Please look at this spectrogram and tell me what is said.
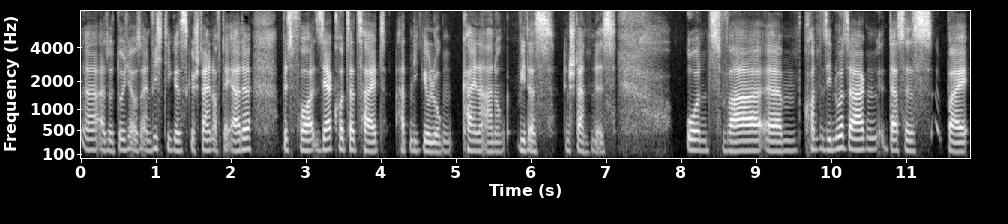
äh, also durchaus ein wichtiges Gestein auf der Erde, bis vor sehr kurzer Zeit hatten die Geologen keine Ahnung, wie das entstanden ist. Und zwar ähm, konnten sie nur sagen, dass es bei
